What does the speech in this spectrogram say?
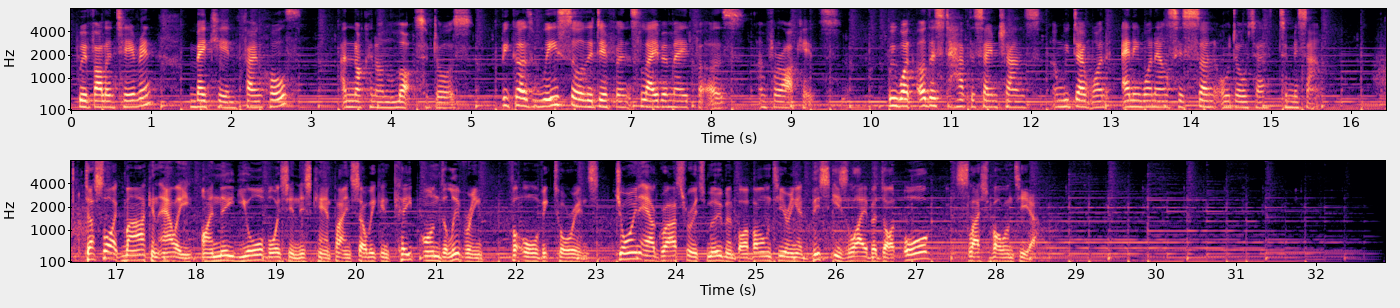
we're volunteering, making phone calls and knocking on lots of doors because we saw the difference Labor made for us and for our kids. We want others to have the same chance and we don't want anyone else's son or daughter to miss out. Just like Mark and Ali, I need your voice in this campaign so we can keep on delivering for all Victorians. Join our grassroots movement by volunteering at thisislabor.org slash volunteer.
